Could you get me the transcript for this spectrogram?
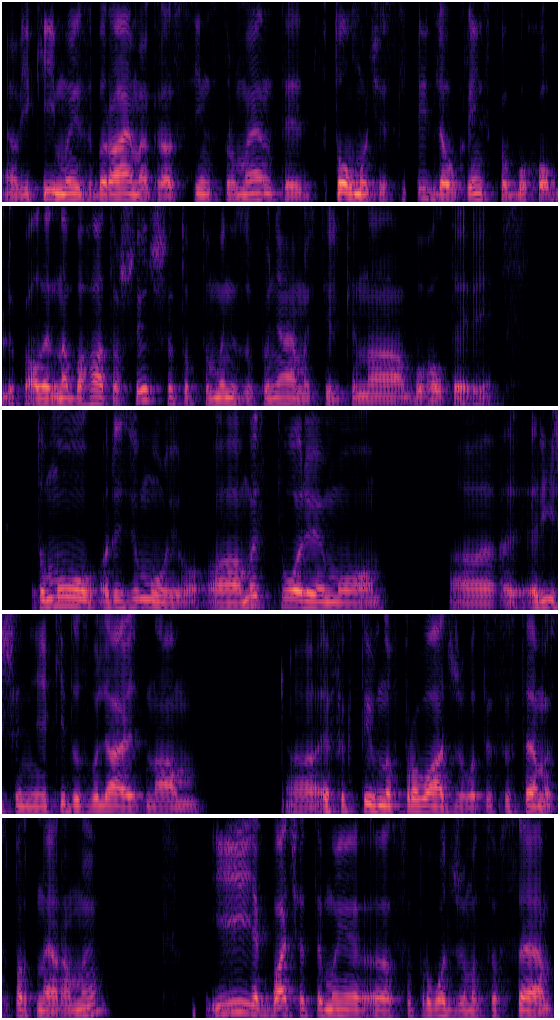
е, в якій ми збираємо якраз всі інструменти, в тому числі для українського бухобліку, але набагато ширше, тобто ми не зупиняємось тільки на бухгалтерії. Тому резюмую, е, ми створюємо е, рішення, які дозволяють нам е, ефективно впроваджувати системи з партнерами. І як бачите, ми е, супроводжуємо це все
